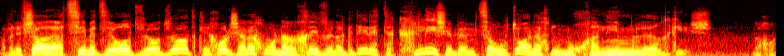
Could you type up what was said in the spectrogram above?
אבל אפשר להעצים את זה עוד ועוד ועוד, ככל שאנחנו נרחיב ונגדיל את הכלי שבאמצעותו אנחנו מוכנים להרגיש. נכון.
